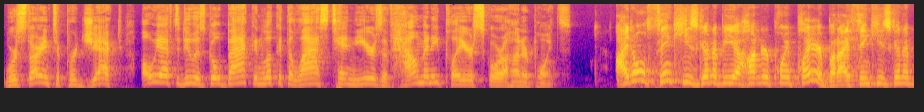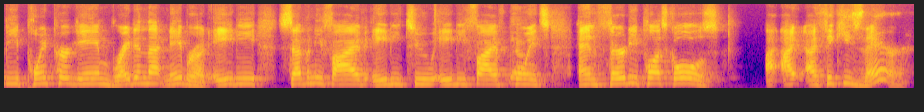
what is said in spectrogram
we're starting to project. All we have to do is go back and look at the last 10 years of how many players score 100 points. I don't think he's going to be a 100 point player, but I think he's going to be point per game right in that neighborhood 80, 75, 82, 85 points, and 30 plus goals. I, I, I think he's there.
